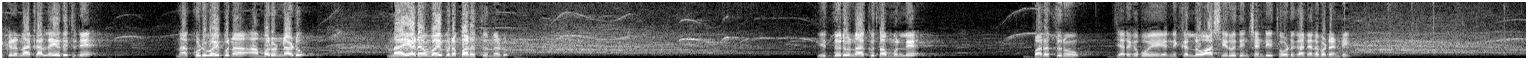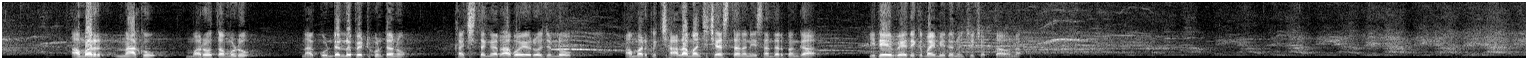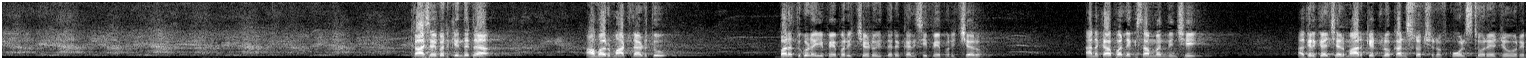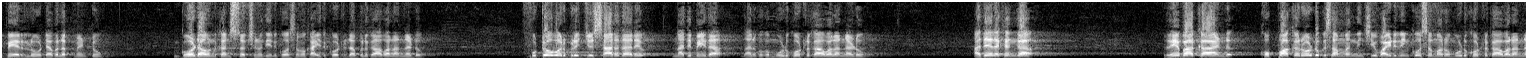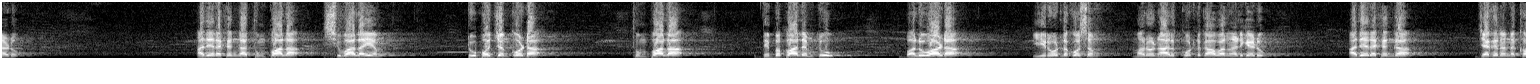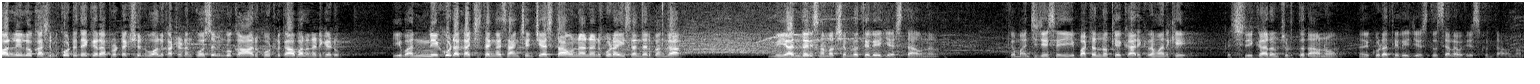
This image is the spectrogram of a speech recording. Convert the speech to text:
ఇక్కడ నా కళ్ళ ఎదుటనే నా కుడి వైపున అమరున్నాడు నా ఎడం వైపున భరత్ ఉన్నాడు ఇద్దరు నాకు తమ్ముళ్ళే. భరత్ను జరగబోయే ఎన్నికల్లో ఆశీర్వదించండి తోడుగా నిలబడండి. అమర్ నాకు మరో తమ్ముడు నా గుండెల్లో పెట్టుకుంటాను. ఖచ్చితంగా రాబోయే రోజుల్లో అమర్కు చాలా మంచి చేస్తానని ఈ సందర్భంగా ఇదే వేదికమై మీద నుంచి చెప్తా ఉన్నా. కాసేపటి కిందట అమర్ మాట్లాడుతూ భరత్ కూడా ఈ పేపర్ ఇచ్చాడు ఇద్దరు కలిసి పేపర్ ఇచ్చారు. అనకాపల్లికి సంబంధించి అగ్రికల్చర్ మార్కెట్లో కన్స్ట్రక్షన్ ఆఫ్ కోల్డ్ స్టోరేజ్ రిపేర్లు డెవలప్మెంటు గోడౌన్ కన్స్ట్రక్షన్ దీనికోసం ఒక ఐదు కోట్ల డబ్బులు కావాలన్నాడు. ఫుట్ ఓవర్ బ్రిడ్జ్ శారదా నది మీద దానికి ఒక మూడు కోట్లు కావాలన్నాడు. అదే రకంగా రేబాక అండ్ కొప్పాక రోడ్డుకు సంబంధించి వైడనింగ్ కోసం మరో మూడు కోట్లు కావాలన్నాడు. అదే రకంగా తుంపాల శివాలయం టు బొజ్జంకోడ తుంపాల దెబ్బపాలెం టు బలువాడ ఈ రోడ్ల కోసం మరో నాలుగు కోట్లు కావాలని అడిగాడు. అదే రకంగా జగనన్న కాలనీలో కసిమికోట దగ్గర ప్రొటెక్షన్ వాల్ కట్టడం కోసం ఇంకొక ఆరు కోట్లు కావాలని అడిగాడు. ఇవన్నీ కూడా ఖచ్చితంగా శాంక్షన్ చేస్తూ ఉన్నానని కూడా ఈ సందర్భంగా మీ అందరి సమక్షంలో తెలియజేస్తూ ఉన్నాను. ఇక మంచి చేసే ఈ బటన్ నొక్కే కార్యక్రమానికి శ్రీకారం చుడుతున్నాను అని కూడా తెలియజేస్తూ సెలవు తీసుకుంటా ఉన్నాను.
